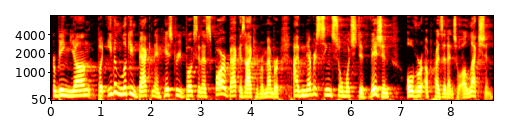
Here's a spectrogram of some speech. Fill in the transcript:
for being young, but even looking back in their history books and as far back as I can remember, I've never seen so much division over a presidential election.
